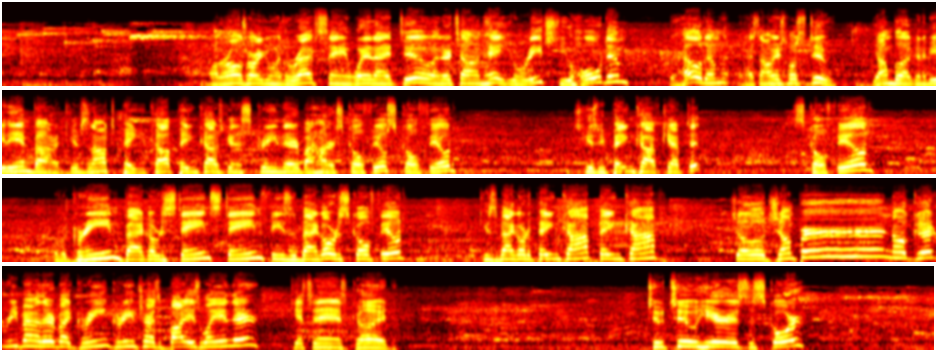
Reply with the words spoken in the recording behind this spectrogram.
Monroe's arguing with the ref saying, What did I do? And they're telling him, Hey, you reached, you hold him, you held him, and that's not what you're supposed to do. Youngblood going to be the inbounder. Gives it off to Pagenkopf. Pagenkopf's getting a screen there by Hunter Schofield. Schofield, excuse me, Pagenkopf kept it. Schofield over Green, back over to Stain. Stain feeds it back over to Schofield. Gives it back over to Pagenkopf. Pagenkopf, Jolo jumper, no good. Rebound there by Green. Green tries to body his way in there. Gets it in, it's good. 2-2 here is the score.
